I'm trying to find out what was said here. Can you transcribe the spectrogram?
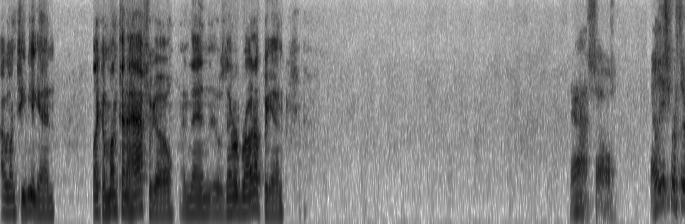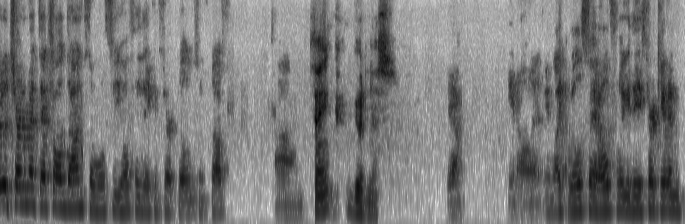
I was on TV again, like a month and a half ago, and then it was never brought up again." yeah. So at least we're through the tournament. That's all done. So we'll see. Hopefully, they can start building some stuff. Um, Thank goodness. Yeah. You know, and, and like Will said, hopefully they start giving,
